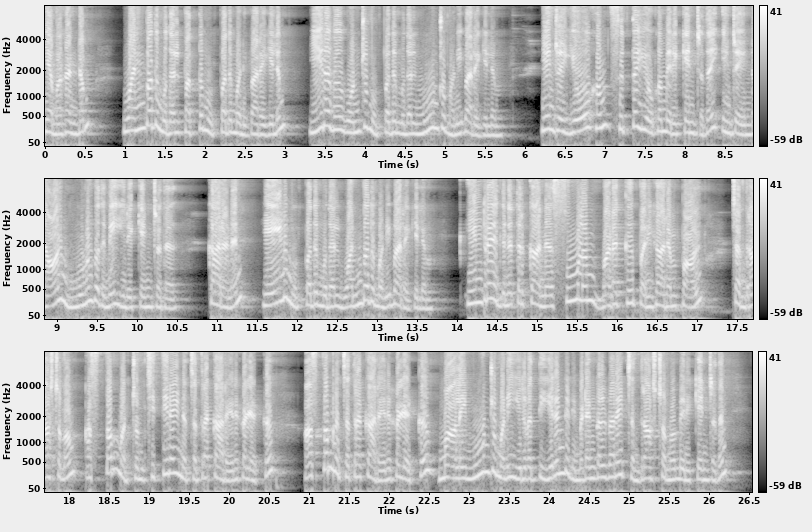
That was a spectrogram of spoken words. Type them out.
யமகண்டம் ஒன்பது முதல் பத்து முப்பது மணி வரையிலும் இரவு ஒன்று முப்பது முதல் மூன்று மணி வரையிலும். இன்று யோகம் சித்த யோகம் இருக்கின்றது. இன்றைய நாள் முழுவதுமே இருக்கின்றது. கரணன் ஏழு முப்பது முதல் ஒன்பது மணி வரையிலும். இன்றைய தினத்திற்கான சூளம் வடக்கு பரிகாரம் பால் சந்திராஷ்டமம் அஸ்தம் மற்றும் சித்திரை நட்சத்திரக்காரர்களுக்கு அஸ்தம் நட்சத்திரக்காரர்களுக்கு மாலை மூன்று மணி இருபத்தி இரண்டு நிமிடங்கள் வரை சந்திராஷ்டமம் இருக்கின்றது.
